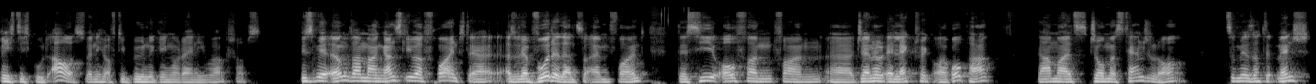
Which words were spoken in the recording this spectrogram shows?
richtig gut aus, wenn ich auf die Bühne ging oder in die Workshops. Bis mir irgendwann mal ein ganz lieber Freund, der, also der wurde dann zu einem Freund, der CEO von, von äh, General Electric Europa, damals Joe Mastangelo, zu mir sagte, Mensch,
